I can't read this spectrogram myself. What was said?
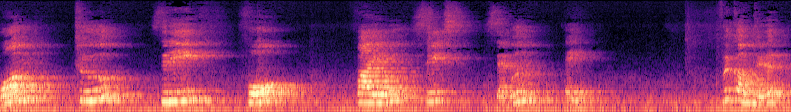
2 3 4 5 6 7 8풀 카운트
